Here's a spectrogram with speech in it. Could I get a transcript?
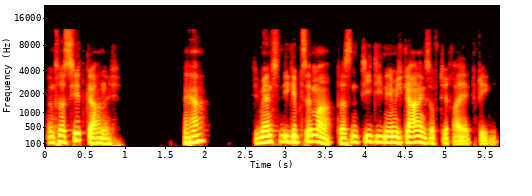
Interessiert gar nicht. Ja. Die Menschen, die gibt es immer. Das sind die, die nämlich gar nichts auf die Reihe kriegen.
